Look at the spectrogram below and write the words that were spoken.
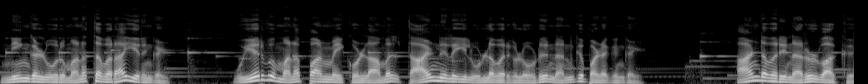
நீங்கள் ஒரு மனத்தவராய் இருங்கள். உயர்வு மனப்பான்மை கொள்ளாமல் தாழ்நிலையில் உள்ளவர்களோடு நன்கு பழகுங்கள். ஆண்டவரின் அருள்வாக்கு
